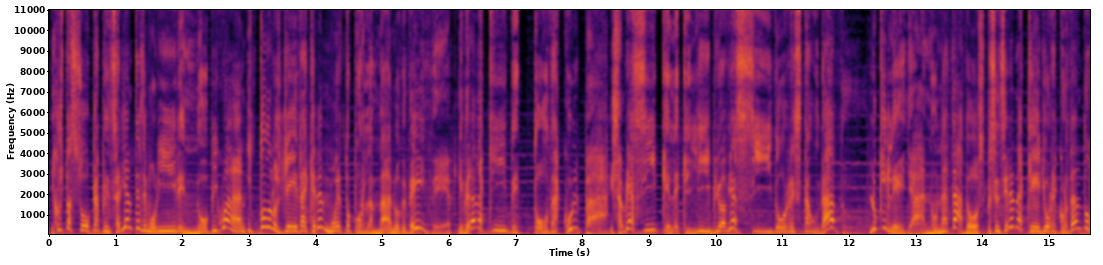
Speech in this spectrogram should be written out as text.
Y justo Ahsoka pensaría antes de morir en Obi-Wan y todos los Jedi que habían muerto por la mano de Vader, liberada aquí de toda culpa. Y sabría así que el equilibrio había sido restaurado. Luke y Leia, no nadados, presenciarán aquello recordando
